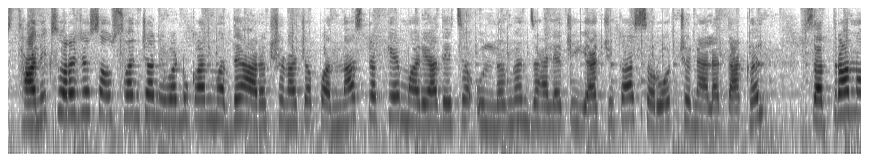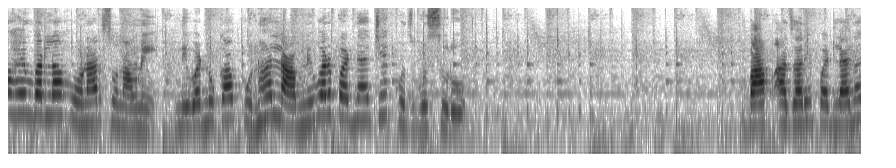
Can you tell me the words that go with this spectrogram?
स्थानिक स्वराज्य संस्थांच्या निवडणुकांमध्ये आरक्षणाच्या पन्नास टक्के मर्यादेचं उल्लंघन झाल्याची याचिका सर्वोच्च न्यायालयात दाखल. सतरा नोव्हेंबरला होणार सुनावणी. निवडणुका पुन्हा लांबणीवर पडण्याची कुजबूज सुरू. बाप आजारी पडल्यानं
